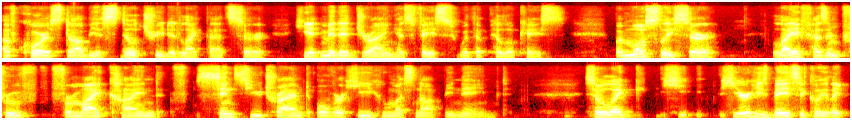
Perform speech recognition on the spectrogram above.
Of course, Dobby is still treated like that, sir. He admitted, drying his face with a pillowcase. But mostly, sir, life has improved for my kind since you triumphed over he who must not be named. So like he, here he's basically like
